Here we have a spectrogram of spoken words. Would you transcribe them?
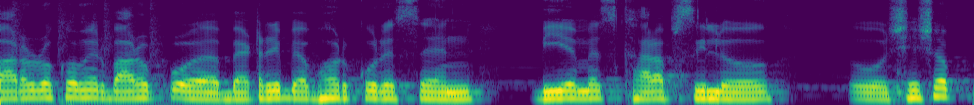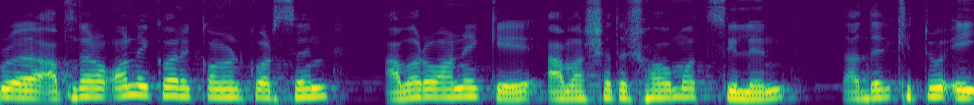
বারো রকমের বারো ব্যাটারি ব্যবহার করেছেন বিএমএস খারাপ ছিল। তো সেসব আপনারা অনেক অনেক কমেন্ট করছেন, আবারও অনেকে আমার সাথে সহমত ছিলেন, তাদের ক্ষেত্রেও এই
